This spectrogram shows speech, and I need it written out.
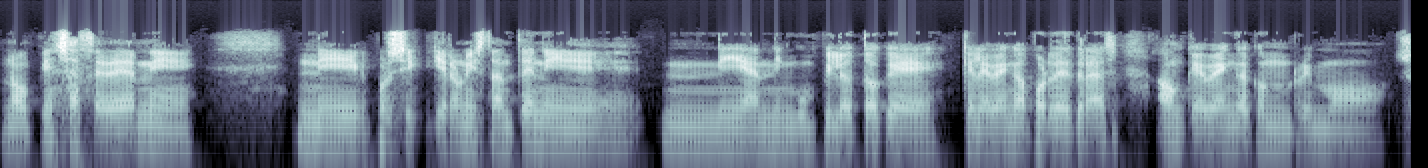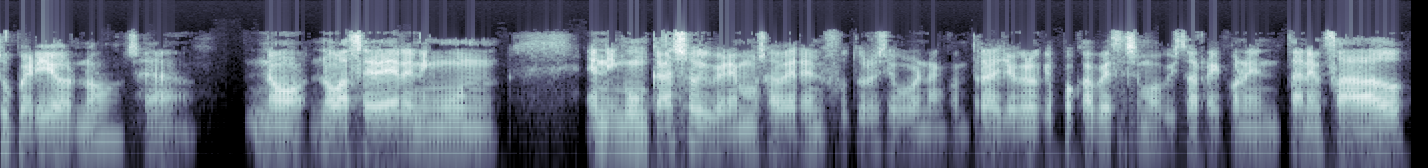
no piensa ceder ni, ni por siquiera un instante ni, ni a ningún piloto que, que le venga por detrás, aunque venga con un ritmo superior, ¿no? O sea, no, no va a ceder en ningún, en ningún caso y veremos a ver en el futuro si vuelven a encontrar. Yo creo que pocas veces hemos visto a Raikkonen tan enfadado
